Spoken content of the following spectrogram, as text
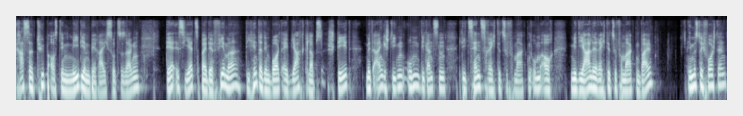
krasser Typ aus dem Medienbereich sozusagen. Der ist jetzt bei der Firma, die hinter den Board Ape Yacht Clubs steht, mit eingestiegen, um die ganzen Lizenzrechte zu vermarkten, um auch mediale Rechte zu vermarkten, weil Ihr müsst euch vorstellen,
